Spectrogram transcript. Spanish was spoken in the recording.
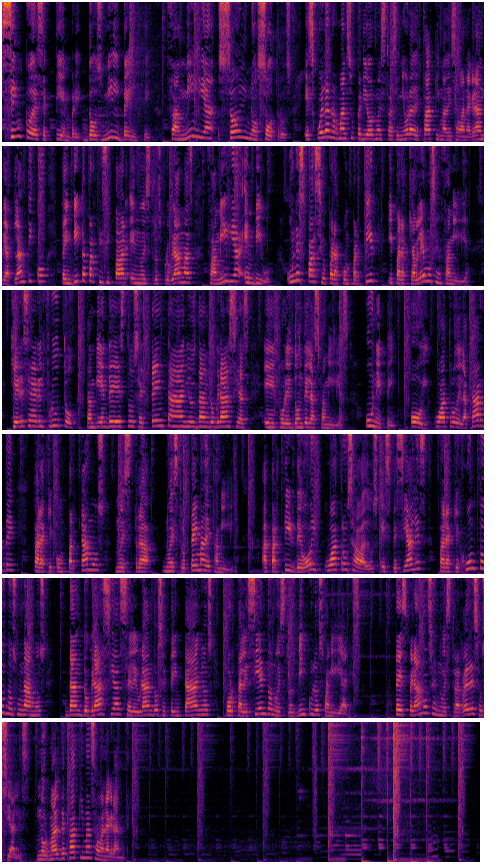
5 de septiembre 2020. Familia Soy Nosotros. Escuela Normal Superior Nuestra Señora de Fátima de Sabana Grande Atlántico te invita a participar en nuestros programas Familia en Vivo, un espacio para compartir y para que hablemos en familia. ¿Quieres ser el fruto también de estos 70 años dando gracias eh, por el don de las familias? Únete hoy 4 de la tarde para que compartamos nuestra, nuestro tema de familia. A partir de hoy, cuatro sábados especiales para que juntos nos unamos dando gracias, celebrando 70 años, fortaleciendo nuestros vínculos familiares. Te esperamos en nuestras redes sociales. Normal de Fátima, Sabana Grande.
